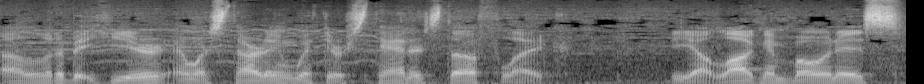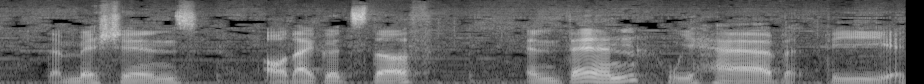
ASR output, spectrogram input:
a little bit here, and we're starting with your standard stuff like the uh, login bonus, the missions, all that good stuff. And then we have the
